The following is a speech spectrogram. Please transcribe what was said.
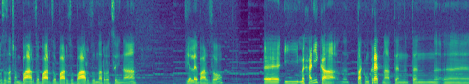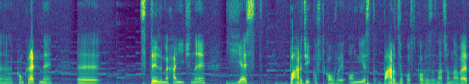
zaznaczam, bardzo, bardzo, bardzo, bardzo narracyjna. Wiele bardzo. E, I mechanika, ta konkretna, ten, ten konkretny styl mechaniczny jest bardziej kostkowy. On jest bardzo kostkowy, zaznaczam nawet.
